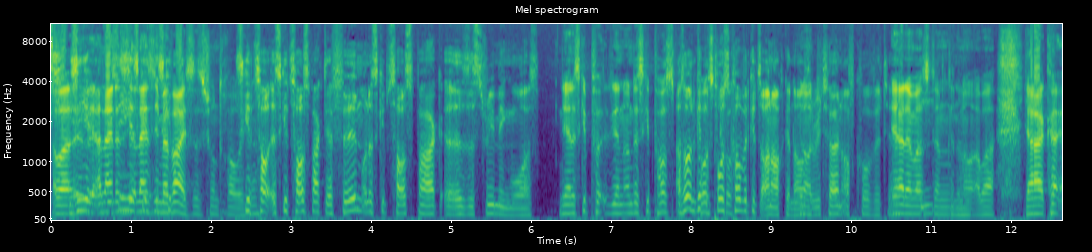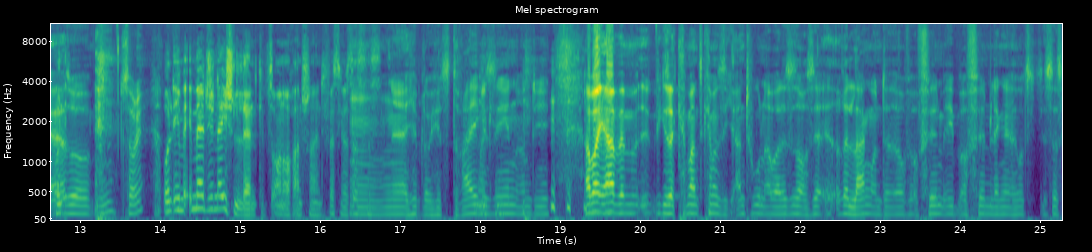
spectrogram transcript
aber Ich sehe- äh, allein, ich dass ich es es nicht mehr gibt- weiß, das ist schon traurig. Es gibt, ne? Es gibt South Park, der Film, und es gibt South Park, äh, The Streaming Wars. Ja, es gibt, und es gibt Post, Achso, und gibt- Post- Post-Covid gibt's auch noch, genau. Genau. The Return of Covid. ja, dann war es Hm, dann, genau, aber ja, kann, also, hm, sorry? Und im Imagination Land gibt's auch noch anscheinend. Ich weiß nicht, was das ist. Mm, Ja, ich habe glaube ich jetzt drei Okay. gesehen und die. aber ja, wenn, wie gesagt, kann man kann man sich antun, aber das ist auch sehr irre lang und dann auf, auf Film eben auf Filmlänge ist das.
